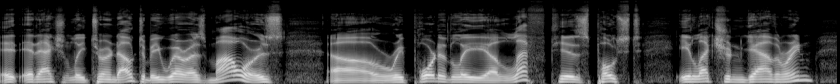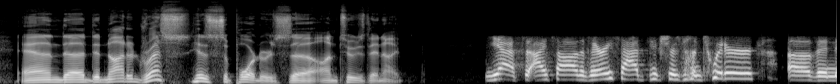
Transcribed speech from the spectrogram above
it, it actually turned out to be. Whereas Mowers reportedly left his post election gathering and did not address his supporters on Tuesday night. Yes, I saw the very sad pictures on Twitter of an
